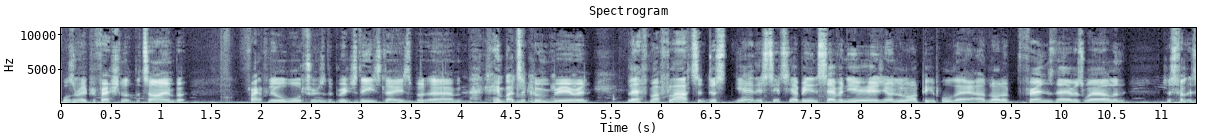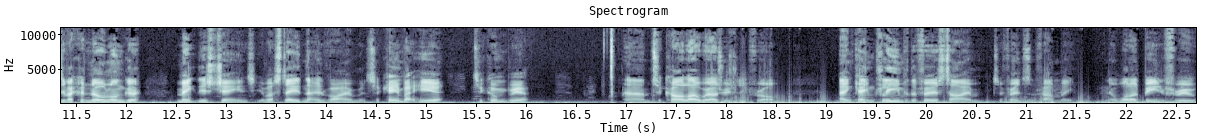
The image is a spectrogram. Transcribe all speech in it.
wasn't really professional at the time, but thankfully all water under the bridge these days. But um, I came back to Cumbria and left my flat and just yeah, this city I've been in seven years. You know, a lot of people there. I had a lot of friends there as well, and just felt as if I could no longer make this change if I stayed in that environment. So I came back here to Cumbria, um, to Carlisle, where I was originally from, and came clean for the first time to friends and family. You know what I'd been through,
